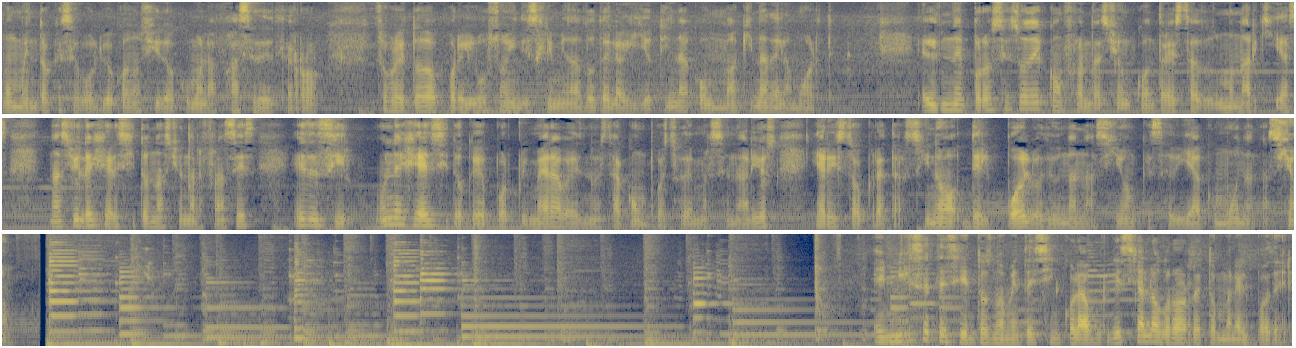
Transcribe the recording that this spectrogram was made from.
momento que se volvió conocido como la fase del terror, sobre todo por el uso indiscriminado de la guillotina como máquina de la muerte. En el proceso de confrontación contra estas dos monarquías nació el Ejército Nacional francés, es decir, un ejército que por primera vez no está compuesto de mercenarios y aristócratas, sino del pueblo de una nación que se veía como una nación. En 1795 la burguesía logró retomar el poder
